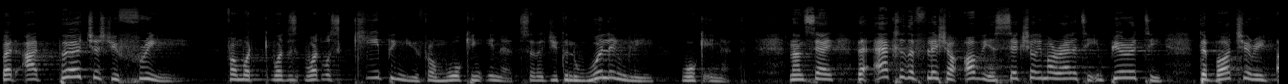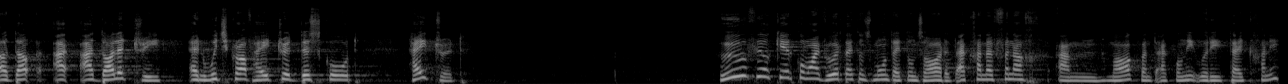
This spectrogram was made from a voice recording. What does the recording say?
But I purchased you free from what, what, is, what was keeping you from walking in it, so that you can willingly walk in it. And I'm saying the acts of the flesh are obvious sexual immorality, impurity, debauchery, idolatry, and witchcraft, hatred, discord, hatred. Hoeveel keer kom daai woord uit ons mond uit ons hart? Ek gaan nou vinnig um maak want ek wil nie oor die tyd gaan nie.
